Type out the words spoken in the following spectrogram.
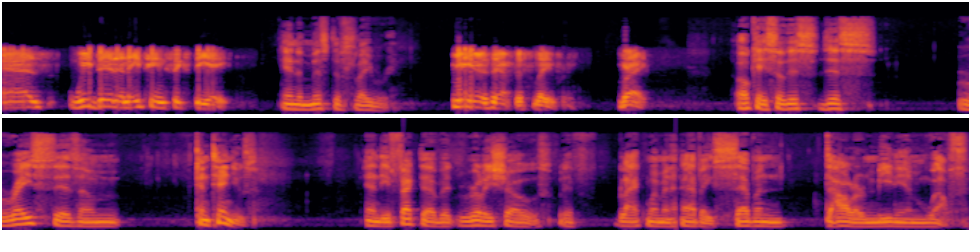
as we did in 1868. In the midst of slavery. Three years after slavery. Right. Okay, so this this racism continues. And the effect of it really shows if black women have a seven dollar medium wealth.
